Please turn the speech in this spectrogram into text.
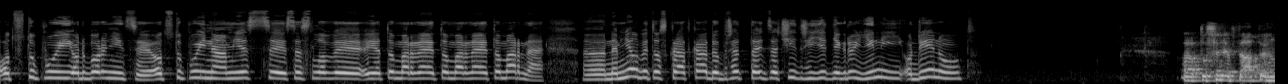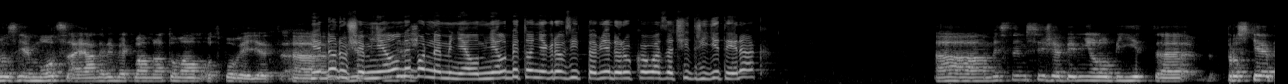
Odstupují odborníci, odstupují náměstci se slovy je to marné, je to marné, je to marné. Neměl by to zkrátka dobře teď začít řídit někdo jiný, odjinut? A to se mě ptáte hrozně moc a já nevím, jak vám na to mám odpovědět. Jednoduše, měl nebo neměl? Měl by to někdo vzít pevně do rukou a začít řídit jinak? A myslím si, že by mělo být, eh, prostě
